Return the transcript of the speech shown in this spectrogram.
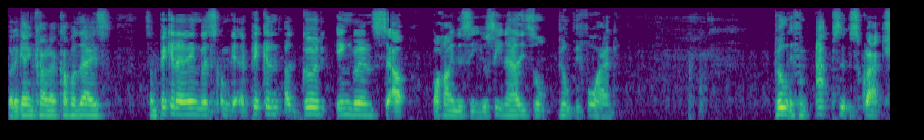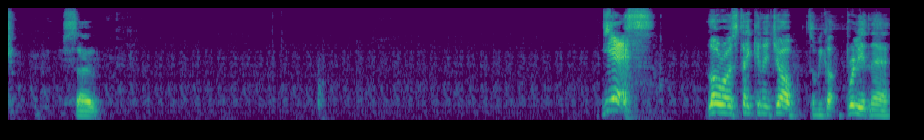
But again, coming in a couple of days. So I'm picking an England. I'm getting picking a good England setup behind the scene. You'll see now this is all built beforehand. Built it from absolute scratch. So yes, Laura's taken a job. So we got brilliant there.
